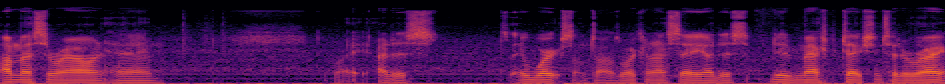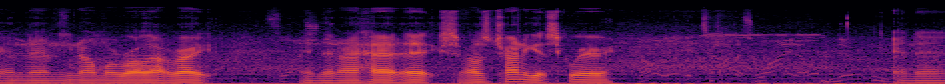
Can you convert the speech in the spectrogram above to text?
I mess around and like I just it works sometimes. What can I say? I just did max protection to the right and then you know I'm gonna roll out right and then I had X. I was trying to get square and then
